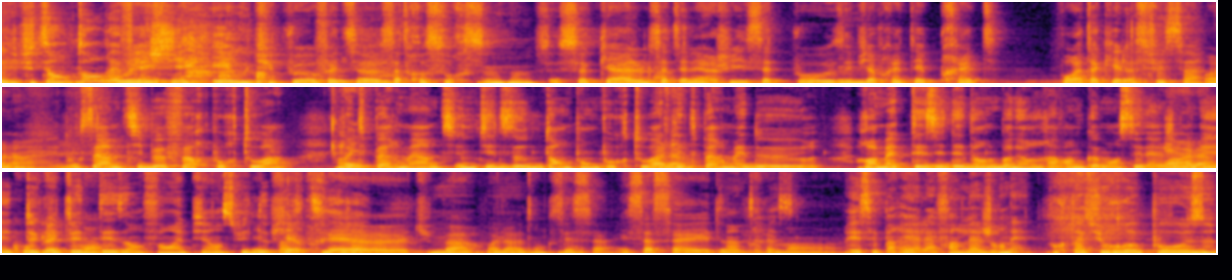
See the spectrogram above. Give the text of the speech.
où tu t'entends réfléchir. et où tu peux, en fait, cette ressource, mhm. ce, calme, cette énergie, cette pause. Et puis mhm. après, tu es prête pour attaquer la suite. C'est ça. Voilà. Donc c'est un petit buffer pour toi qui te permet un petit, une petite zone tampon pour toi qui te permet de remettre tes idées dans le bon ordre avant de commencer la journée, t'occuper de tes enfants et puis ensuite et de puis partir. Après, euh, tu pars. Voilà. Donc c'est ça. Et ça, ça aide vraiment. Et c'est pareil à la fin de la journée. Pour toi, tu reposes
